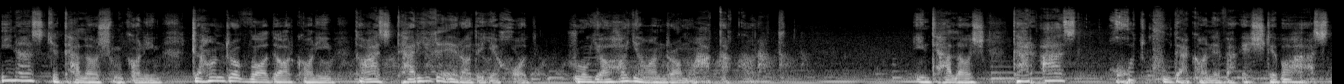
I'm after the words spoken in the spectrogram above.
این است که تلاش می کنیم جهان را وادار کنیم تا از طریق اراده خود رویاهای آن را محقق کند. این تلاش در اصل خود کودکانه و اشتباه است.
